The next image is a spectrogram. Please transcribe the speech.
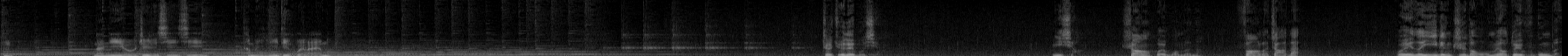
哼，那你有这个信心，他们一定会来吗？这绝对不行。你想，上回我们呢放了炸弹，鬼子一定知道我们要对付宫本。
